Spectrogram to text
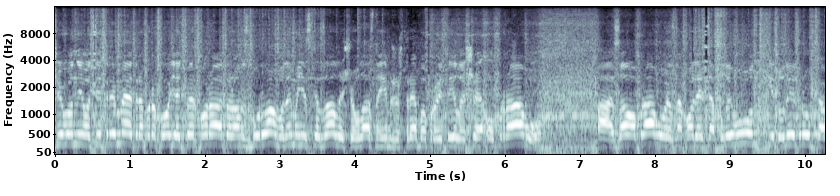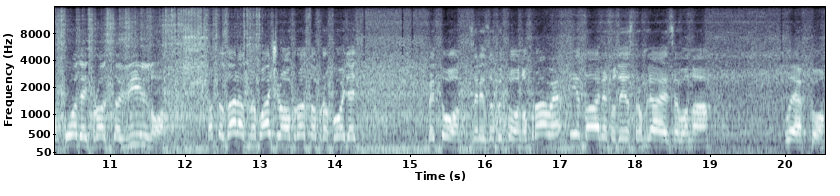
чи вони оці 3 метри проходять перфоратором з буром. Вони мені сказали, що власне їм же ж треба пройти лише оправу. А за оправою знаходиться пливун, і туди трубка входить просто вільно. Тобто зараз ми бачимо, просто проходять бетон, залізобетон оправи, і далі туди стромляється вона легко.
